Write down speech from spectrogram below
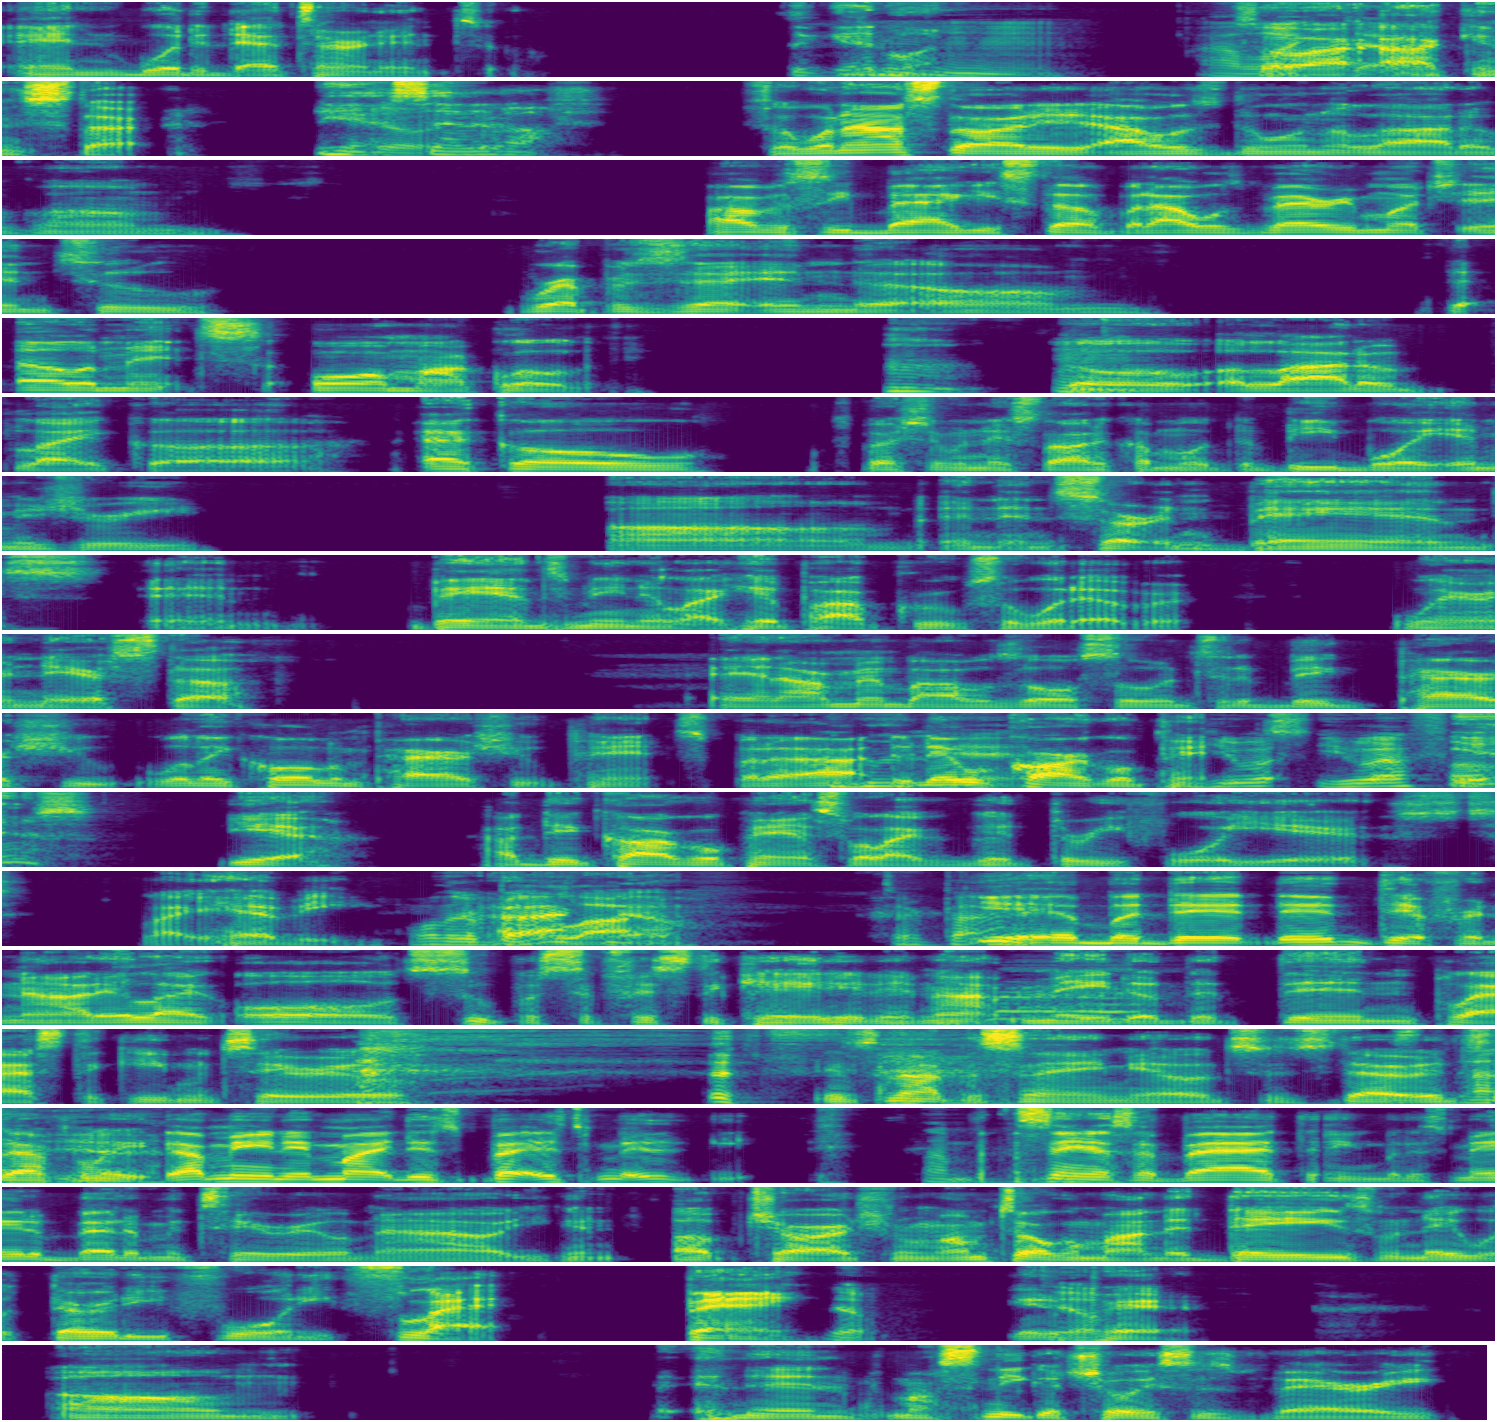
And what did that turn into? It's a good one. Mm, I so like that. I, I can start. Yeah, Do it. set it off. So when I started, I was doing a lot of um obviously baggy stuff, but I was very much into representing the um the elements on my clothing. Mm. So a lot of like uh Ecko, especially when they started coming with the b-boy imagery, um, and then certain bands and bands meaning like hip hop groups or whatever, wearing their stuff. And I remember I was also into the big parachute. Well, they call them parachute pants, but I, Mhm. they were cargo pants. U- UFOs? Yeah, I did cargo pants for like a good three, four years, like heavy. Well, they're back now. of- They're back. yeah, but they're they're different now. They're like all super sophisticated and not made of the thin plasticky material. it's not the same, yo. It's it's, de- it's not- definitely. I mean, it might. It's it's. I'm I'm not saying it's a bad thing, but it's made of better material now. You can upcharge from. I'm talking about the days when they were 30, 40 flat, bang, Yep. get a pair. Um, and then my sneaker choices varied.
